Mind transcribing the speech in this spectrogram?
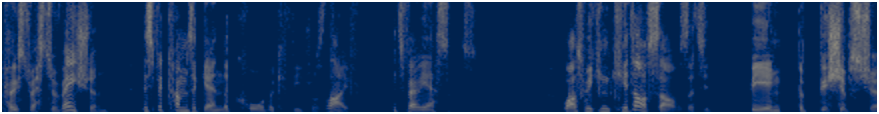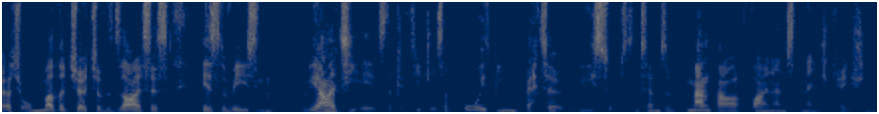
post Restoration, this becomes again the core of a cathedral's life, its very essence. Whilst we can kid ourselves that it being the bishop's church or mother church of the diocese is the reason, the reality is that cathedrals have always been better resourced in terms of manpower, finance, and education.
